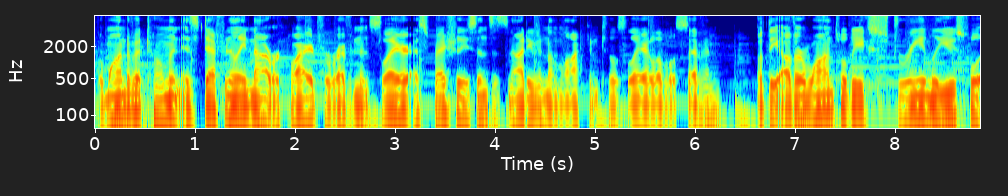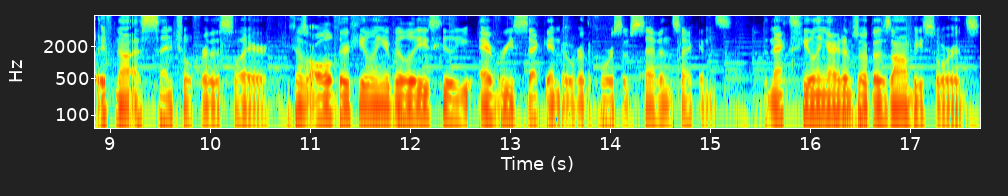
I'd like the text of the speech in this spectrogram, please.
The Wand of Atonement is definitely not required for Revenant Slayer, especially since it's not even unlocked until Slayer level 7 but the other wands will be extremely useful if not essential for the Slayer, because all of their healing abilities heal you every second over the course of 7 seconds. The next healing items are the zombie swords.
